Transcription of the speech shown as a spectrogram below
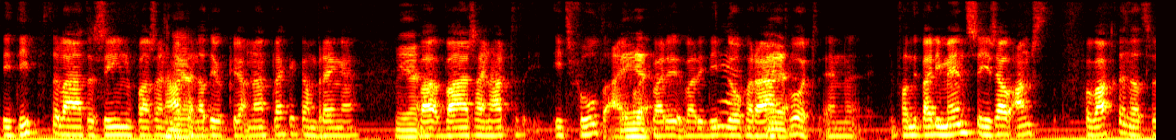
Die diepte laten zien van zijn hart. Ja. En dat hij ook ja, naar plekken kan brengen Ja. waar, waar zijn hart iets voelt eigenlijk. Ja. Waar, die, waar die diep Ja. door geraakt Ja. wordt. En eh, van die, bij die mensen, je zou angst verwachten dat, ze,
